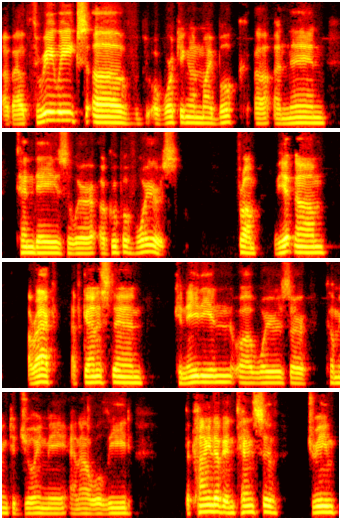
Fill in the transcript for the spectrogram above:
about three weeks of, of working on my book, uh, and then 10 days where a group of warriors from Vietnam, Iraq, Afghanistan, Canadian uh, warriors are coming to join me, and I will lead the kind of intensive dream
